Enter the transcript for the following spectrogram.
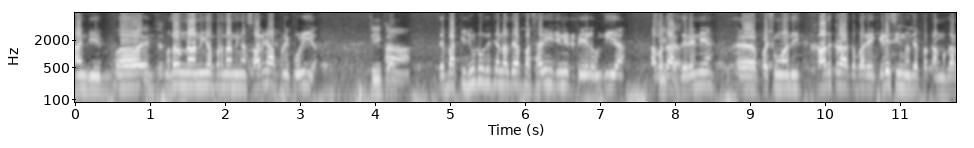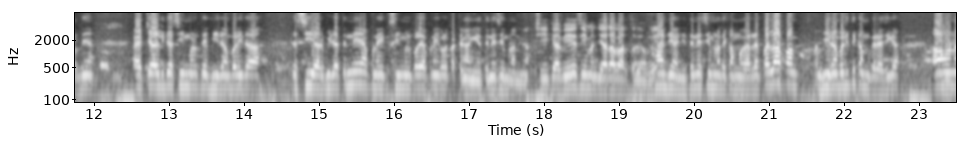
ਹਾਂਜੀ ਅਹ ਮਤਲਬ ਨਾਨੀਆਂ ਪੜਨਾਨੀਆਂ ਸਾਰੀਆਂ ਆਪਣੇ ਕੋਲ ਹੀ ਆ। ਠੀਕ ਹੈ। ਹਾਂ ਤੇ ਬਾਕੀ YouTube ਦੇ ਚੈਨਲ ਤੇ ਆਪਾਂ ਸਾਰੀ ਜਿੰਨੀ ਡਿਟੇਲ ਹੁੰਦੀ ਆ ਆਪਾਂ ਆ। ਦੱਸਦੇ ਰਹਿੰਦੇ ਆ ਪਸ਼ੂਆਂ ਦੀ ਖਾਦ ਖੁਰਾਕ ਬਾਰੇ ਕਿਹੜੇ ਸੀਮਨ ਤੇ ਆਪਾਂ ਕੰਮ ਕਰਦੇ ਆ ਐਚਐਲਡੀ ਦਾ ਸੀਮਨ ਤੇ ਵੀਰਾਂ ਵਾਲੀ ਦਾ ਤੇ ਸੀਆਰਬੀ ਦਾ ਤਿੰਨੇ ਆਪਣੇ ਸੀਮਨ ਕੋਲੇ ਆਪਣੇ ਕੋਲ ਕੱਟੀਆਂ ਗਈਆਂ ਤਿੰਨੇ ਸੀਮਨਾਂ ਦੀਆਂ। ਠੀਕ ਹੈ ਵੀ ਇਹ ਸੀਮਨ ਜ਼ਿਆਦਾ ਵਰਤਦੇ ਹੋਗੇ। ਹਾਂਜੀ ਹਾਂਜੀ ਤਿੰਨੇ ਸੀਮਨਾਂ ਤੇ ਕੰਮ ਕਰ ਰਹੇ ਆ। ਪਹਿਲਾਂ ਆਪਾਂ ਵੀਰਾਂ ਵਾਲੀ ਤੇ ਕੰਮ ਕਰਿਆ ਸੀਗਾ। ਆ ਹੁਣ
